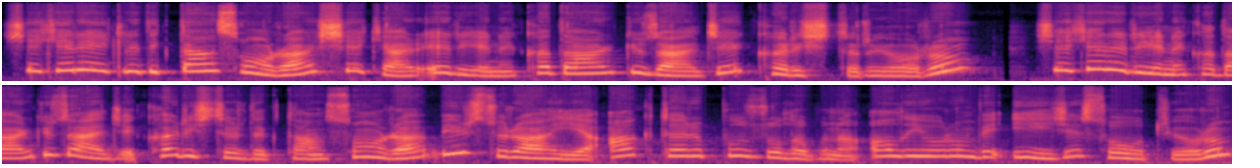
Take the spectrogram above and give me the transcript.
Şekeri ekledikten sonra şeker eriyene kadar güzelce karıştırıyorum. Şeker eriyene kadar güzelce karıştırdıktan sonra bir sürahiye aktarıp buzdolabına alıyorum ve iyice soğutuyorum.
